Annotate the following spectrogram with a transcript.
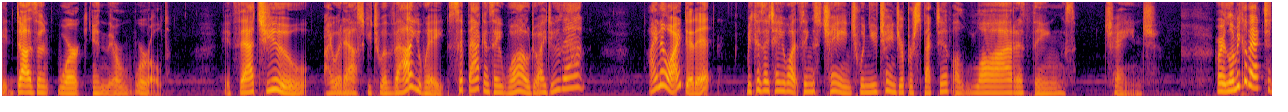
it doesn't work in their world. If that's you, I would ask you to evaluate, sit back and say, Whoa, do I do that? I know I did it. Because I tell you what, things change. When you change your perspective, a lot of things change. All right, let me go back to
